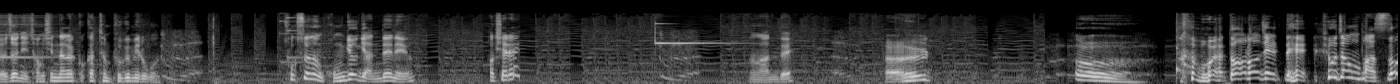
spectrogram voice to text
여전히 정신 나갈 것 같은 부금이로군. 촉수는 공격이 안 되네요. 확실해? 응, 안 돼. 헐. 어. 뭐야, 떨어질 때 표정 봤어?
